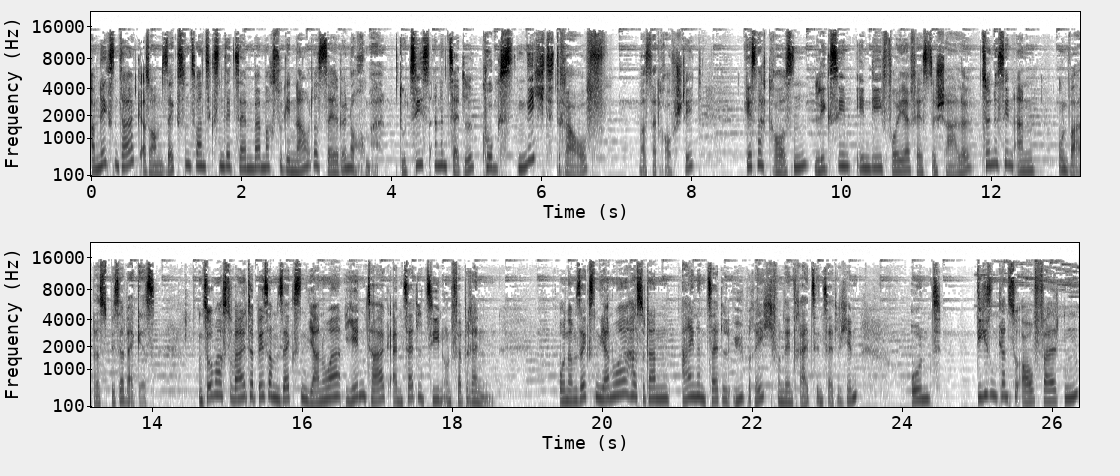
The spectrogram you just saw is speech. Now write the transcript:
Am nächsten Tag, also am 26. Dezember, machst du genau dasselbe nochmal. Du ziehst einen Zettel, guckst nicht drauf, was da drauf steht, gehst nach draußen, legst ihn in die feuerfeste Schale, zündest ihn an und wartest, bis er weg ist. Und so machst du weiter bis am 6. Januar jeden Tag einen Zettel ziehen und verbrennen. Und am 6. Januar hast du dann einen Zettel übrig von den 13 Zettelchen und diesen kannst du aufhalten,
